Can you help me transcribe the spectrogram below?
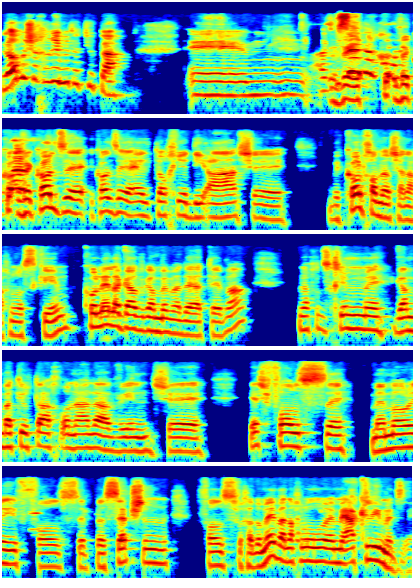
לא משחררים את הטיוטה. אמ, אז בסדר. וכל זה, כל זה יעל תוך ידיעה שבכל חומר שאנחנו עוסקים, כולל אגב גם במדעי הטבע, אנחנו צריכים אה, גם בטיוטה האחרונה להבין שיש false אה, memory, false perception, false וכדומה, ואנחנו מעכלים את זה.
